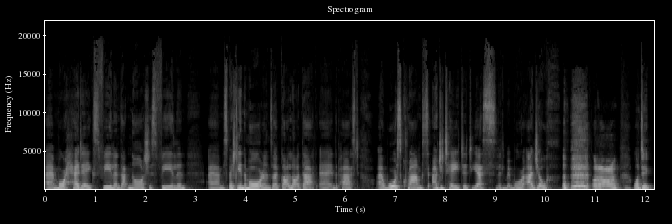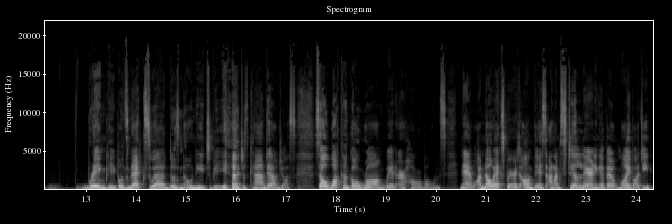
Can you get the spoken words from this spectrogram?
um, more headaches, feeling that nauseous feeling, um, especially in the mornings. I've got a lot of that uh, in the past. Uh, worse cramps, agitated, yes, a little bit more agile. uh, want to wring people's necks when there's no need to be. Just calm down, Joss. So, what can go wrong with our hormones? Now, I'm no expert on this and I'm still learning about my body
